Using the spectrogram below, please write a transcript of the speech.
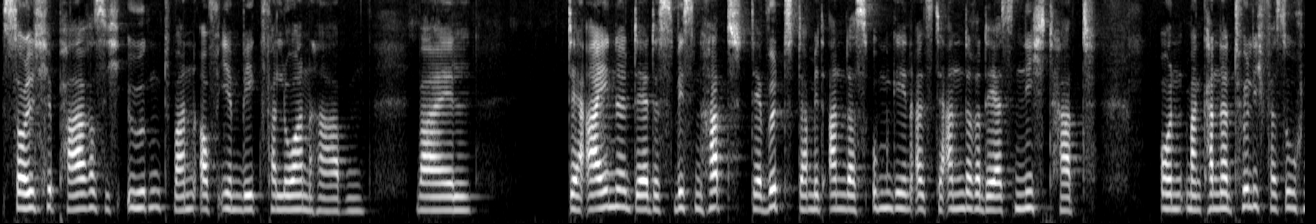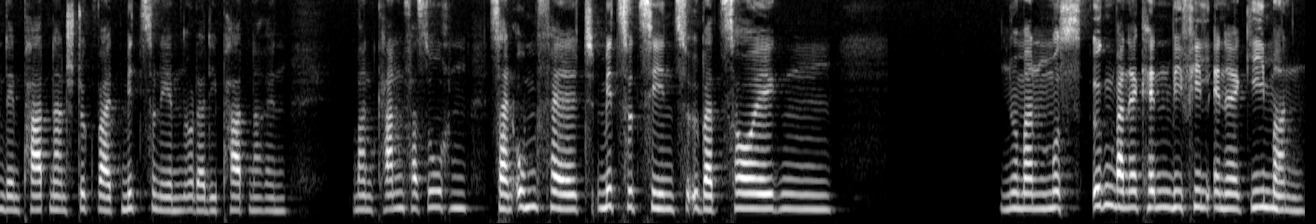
solche Paare sich irgendwann auf ihrem Weg verloren haben, weil der eine, der das Wissen hat, der wird damit anders umgehen als der andere, der es nicht hat. Und man kann natürlich versuchen, den Partner ein Stück weit mitzunehmen oder die Partnerin. Man kann versuchen, sein Umfeld mitzuziehen, zu überzeugen. Nur man muss irgendwann erkennen, wie viel Energie man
